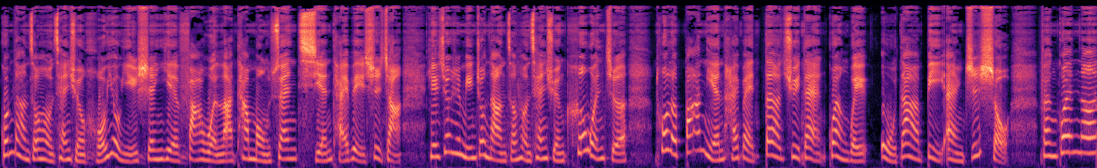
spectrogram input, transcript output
国民党总统参选侯友谊深夜发文了，他猛酸前台北市长，也就是民众党总统参选柯文哲，拖了八年还把大巨蛋冠为五大弊案之首。反观呢，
